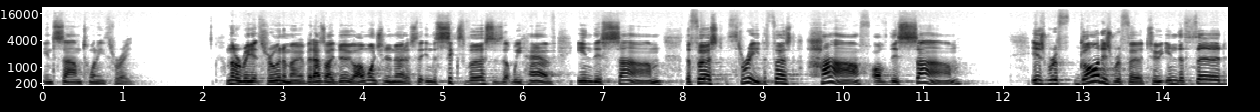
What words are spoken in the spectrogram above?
in Psalm 23. I'm going to read it through in a moment, but as I do, I want you to notice that in the six verses that we have in this psalm, the first three, the first half of this psalm, is God is referred to in the third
